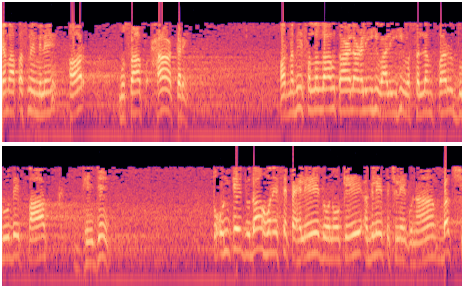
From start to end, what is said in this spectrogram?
جب آپس میں ملیں اور مصافحہ کریں اور نبی صلی اللہ تعالی علیہ ولیہ وسلم پر درود پاک بھیجیں۔ تو ان کے جدا ہونے سے پہلے دونوں کے اگلے پچھلے گنا بخش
